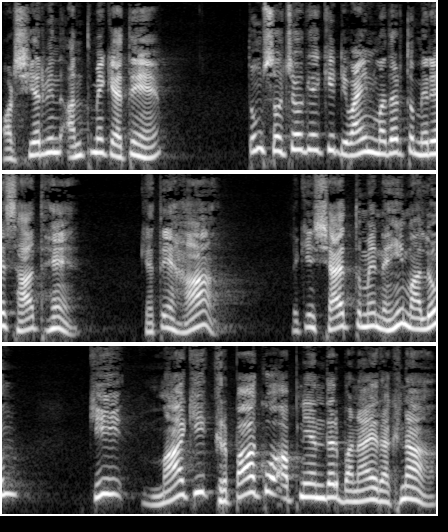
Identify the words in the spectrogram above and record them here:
और शेयरविंद अंत में कहते हैं, तुम सोचोगे कि डिवाइन मदर तो मेरे साथ हैं। कहते हैं, हाँ, लेकिन शायद तुम्हें नहीं मालूम कि माँ की कृपा को अपने अंदर बनाए रखना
